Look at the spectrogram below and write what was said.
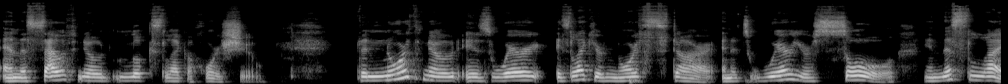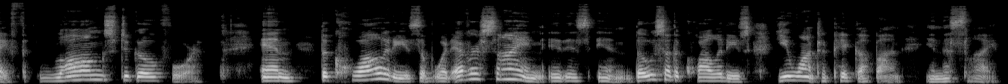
And the South Node looks like a horseshoe. The North Node is where is like your North Star, and it's where your soul in this life longs to go forth. And the qualities of whatever sign it is in, those are the qualities you want to pick up on in this life.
